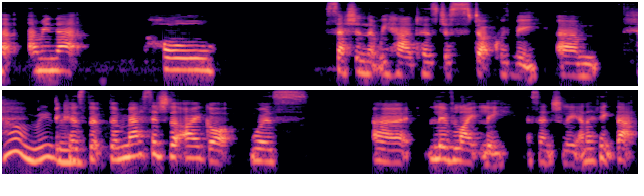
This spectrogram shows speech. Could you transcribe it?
that, I mean, that whole session that we had has just stuck with me um, Oh, amazing. because the the message that I got was uh, live lightly, essentially, and I think that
